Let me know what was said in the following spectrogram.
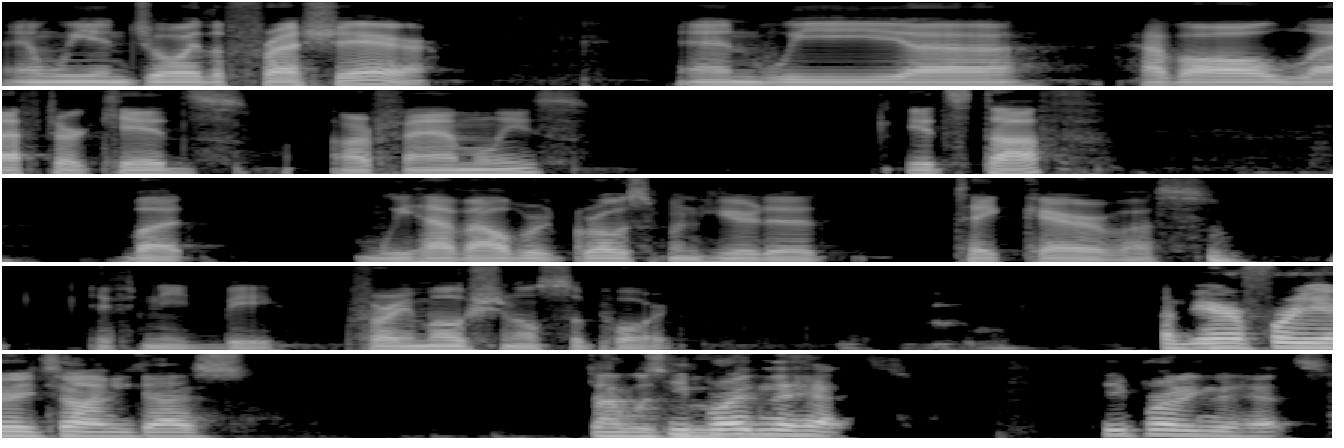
and we enjoy the fresh air. And we uh, have all left our kids, our families. It's tough, but we have Albert Grossman here to take care of us if need be for emotional support. I'm here for you anytime, you guys. That was Keep moving. writing the hits. Keep writing the hits.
